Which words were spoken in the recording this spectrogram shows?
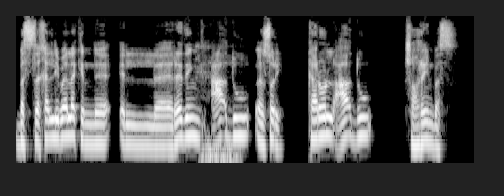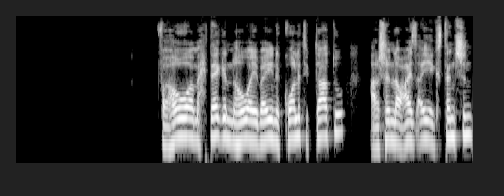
بس خلي بالك إن الريدنج عقده آه sorry كارول عقده شهرين بس. فهو محتاج إن هو يبين ال quality بتاعته علشان لو عايز أي extension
